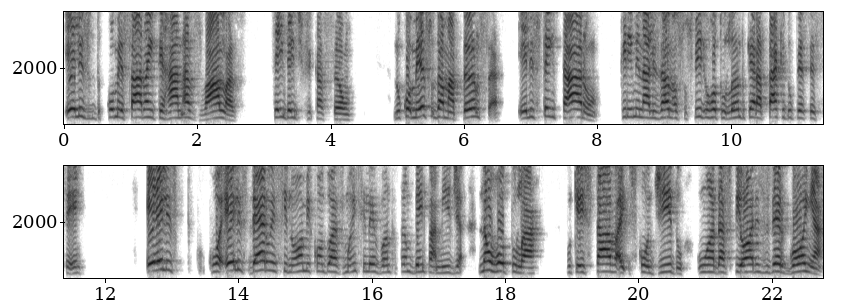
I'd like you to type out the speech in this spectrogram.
eles começaram a enterrar nas valas sem identificação. No começo da matança, eles tentaram criminalizar nossos filhos rotulando que era ataque do PCC. Eles eles deram esse nome quando as mães se levantam também para a mídia não rotular porque estava escondido uma das piores vergonhas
